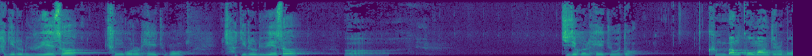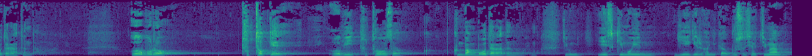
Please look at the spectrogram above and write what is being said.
자, 기를 위해서 충고를 해주고 자기를 위해서 어, 지적을 해주어도 금방 고마운 줄을 못 알아듣는다. 업으로 두텁게 업이 두터워서 금방 못 알아듣는 거예요. 지금 에스키모인 얘기를 하니까 웃으셨지만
